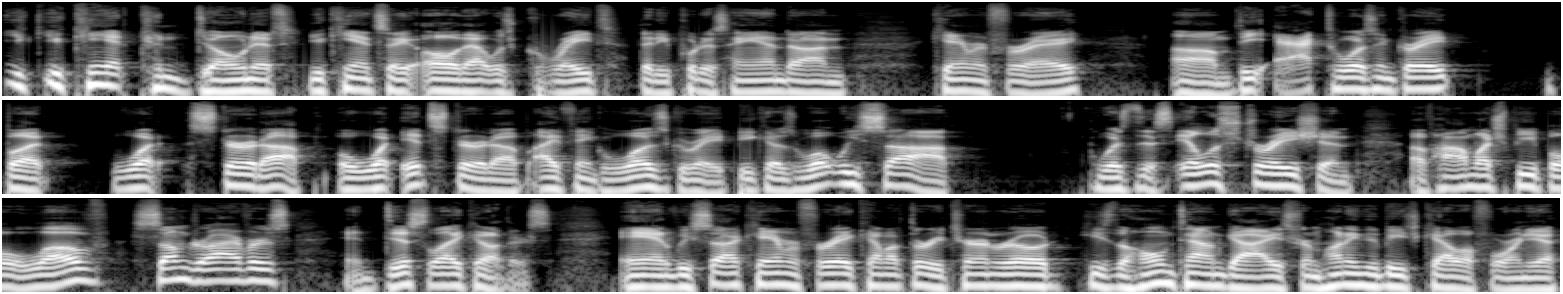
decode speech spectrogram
you, you can't condone it. You can't say, oh, that was great that he put his hand on Cameron Ferré. Um, the act wasn't great, but what stirred up, or what it stirred up, I think was great because what we saw was this illustration of how much people love some drivers and dislike others. And we saw Cameron Ferré come up the return road. He's the hometown guy. He's from Huntington Beach, California.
